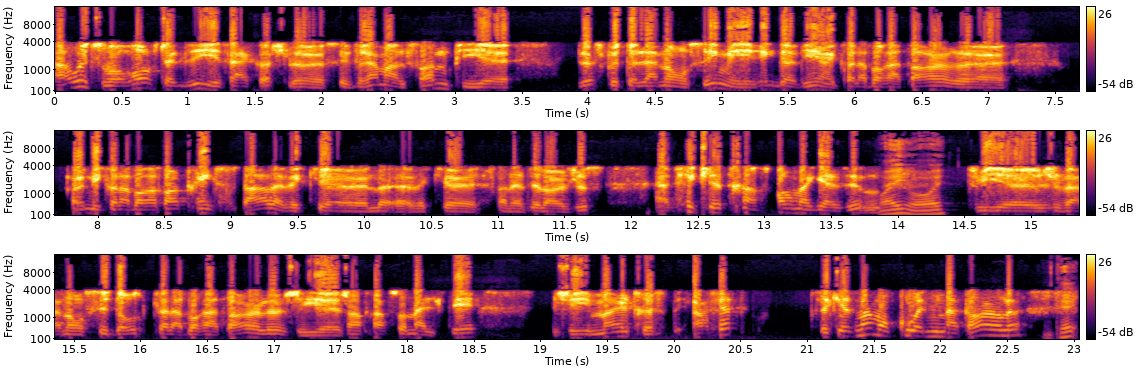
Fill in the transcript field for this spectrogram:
Ah oui, tu vas voir, je te le dis, il est à la coche, là. C'est vraiment le fun. Puis euh, là, je peux te l'annoncer, mais Eric devient un collaborateur euh, un de mes collaborateurs principaux avec, euh, avec euh, dire leur juste, avec le Transport Magazine. Oui, oui. Puis euh, je vais annoncer d'autres collaborateurs. Là. J'ai euh, Jean-François Maltais, j'ai Maître. En fait, c'est quasiment mon co-animateur, là. OK.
